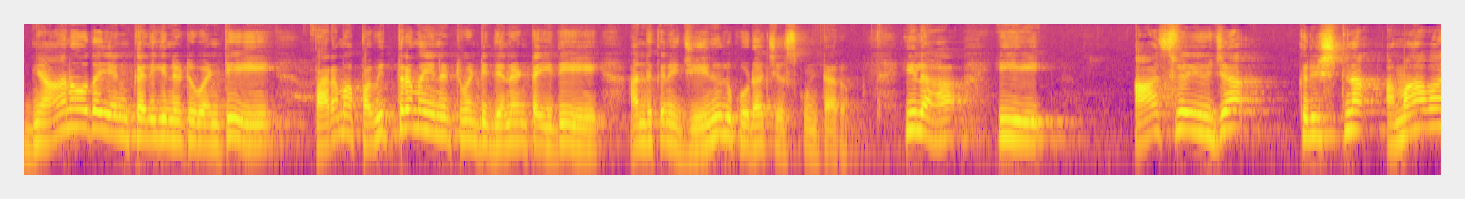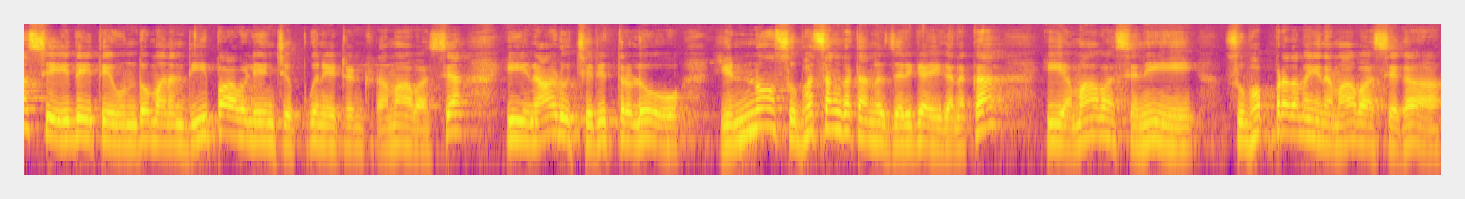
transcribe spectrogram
జ్ఞానోదయం కలిగినటువంటి పరమ పవిత్రమైనటువంటి దినంట ఇది. అందుకని జైనులు కూడా చేసుకుంటారు. ఇలా ఈ ఆశ్వయుజ కృష్ణ అమావాస్య ఏదైతే ఉందో మనం దీపావళి అని చెప్పుకునేటటువంటి అమావాస్య ఈనాడు చరిత్రలో ఎన్నో శుభ సంఘటనలు జరిగాయి గనక ఈ అమావాస్యని శుభప్రదమైన అమావాస్యగా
